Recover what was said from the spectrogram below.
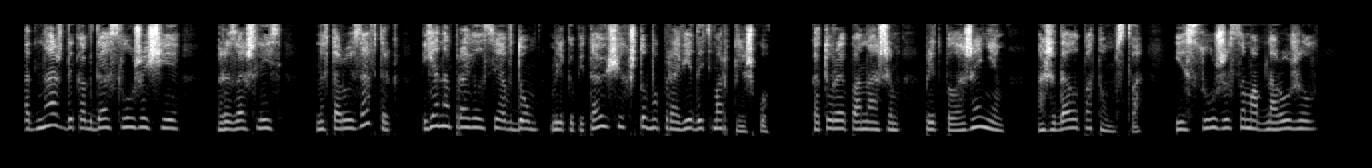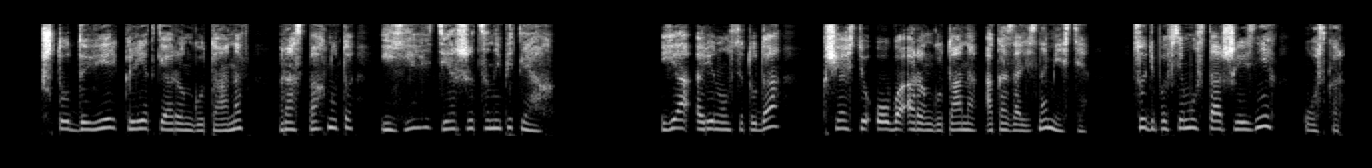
Однажды, когда служащие разошлись на второй завтрак, я направился в дом млекопитающих, чтобы проведать мартышку, которая, по нашим предположениям, ожидала потомства, и с ужасом обнаружил, что дверь клетки орангутанов распахнута и еле держится на петлях. Я ринулся туда, к счастью, оба орангутана оказались на месте. Судя по всему, старший из них, Оскар,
